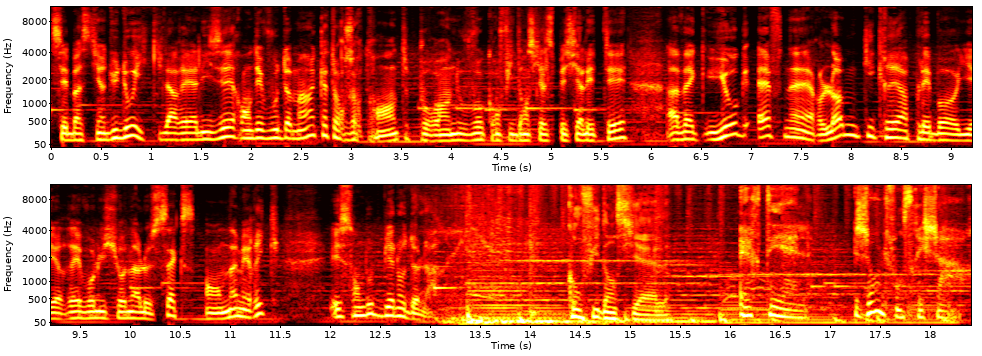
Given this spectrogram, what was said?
Sébastien Dudouis qui l'a réalisé. Rendez-vous demain 14h30 pour un nouveau confidentiel spécial été avec Hugh Hefner, l'homme qui créa Playboy et révolutionna le sexe en Amérique et sans doute bien au-delà. Confidentiel. RTL, Jean-Alphonse Richard.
